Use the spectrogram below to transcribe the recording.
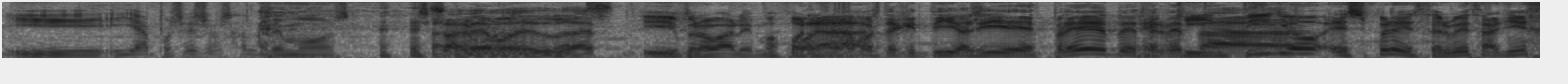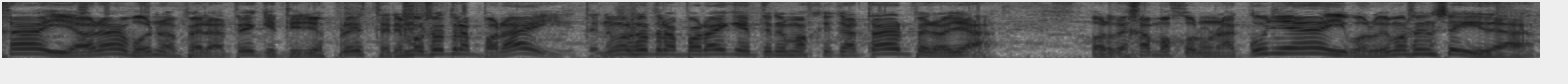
y, y ya pues eso, saldremos, Saldremos de dudas. Y probaremos. Pues, Pues nada, nada, pues este quintillo así express de cerveza. Quintillo Express, cerveza añeja. Y ahora, bueno, espérate, Quintillo Express, tenemos otra por ahí. Tenemos otra por ahí que tenemos que catar, pero ya. Os dejamos con una cuña y volvemos enseguida.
